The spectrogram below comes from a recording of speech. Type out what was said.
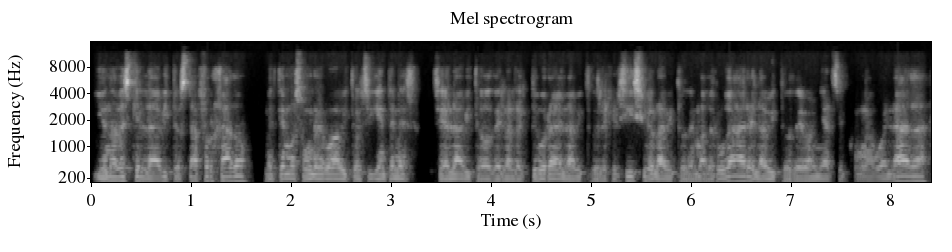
Y una vez que el hábito está forjado, metemos un nuevo hábito el siguiente mes, sea el hábito de la lectura, el hábito del ejercicio, el hábito de madrugar, el hábito de bañarse con agua helada.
